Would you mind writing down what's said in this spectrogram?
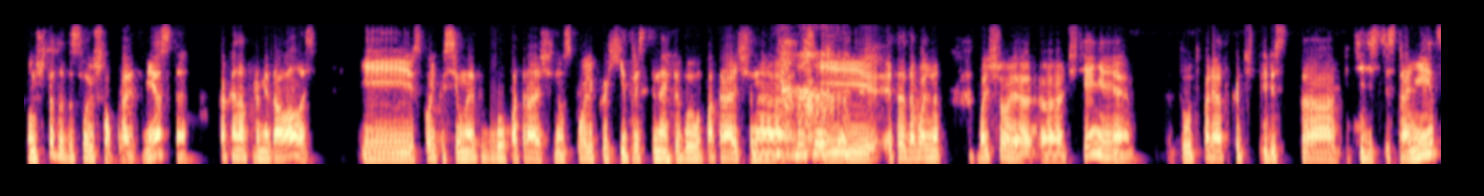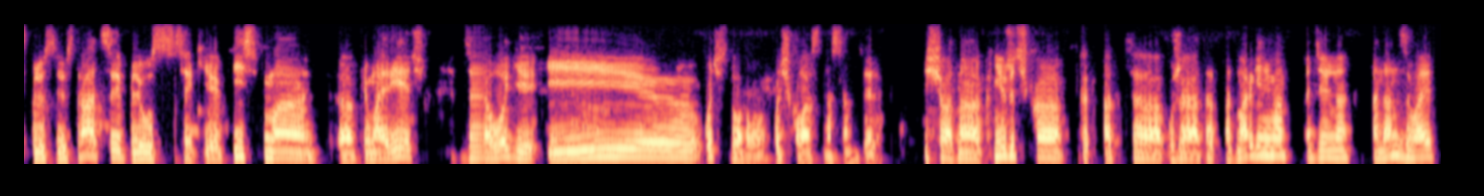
он что-то дослышал про это место, как она формировалась, и сколько сил на это было потрачено, сколько хитрости на это было потрачено. И это довольно большое э, чтение. Тут порядка 450 страниц, плюс иллюстрации, плюс всякие письма, э, прямая речь, диалоги. И очень здорово, очень классно на самом деле. Еще одна книжечка от, э, уже от, от Маргинева отдельно. Она называется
